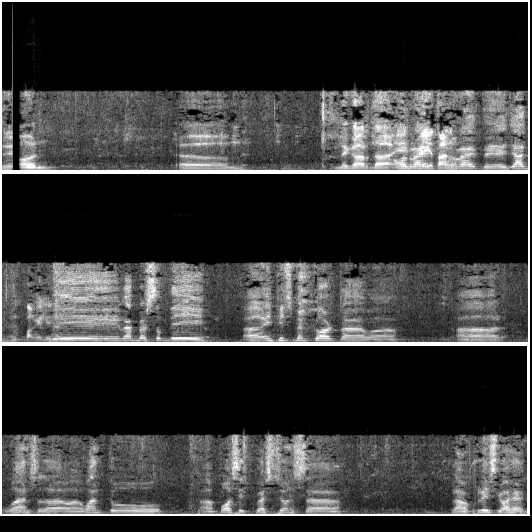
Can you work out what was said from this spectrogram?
Drilon, um, Legarda, All and right, Cayetano. all right. The judge, Pangilinan. the members of the uh, impeachment court uh, uh, uh, wants, uh, want to uh, posit questions. Uh, now, please go ahead.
